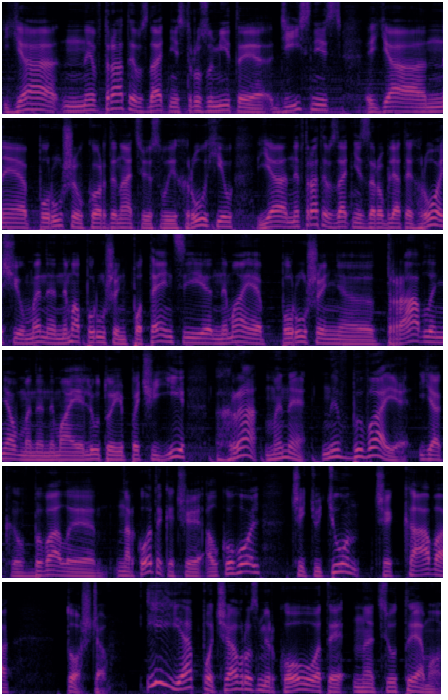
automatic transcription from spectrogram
Я не втратив здатність розуміти дійсність, я не порушив координацію своїх рухів, я не втратив здатність заробляти гроші. У мене нема порушень потенції, немає порушень е, травлення, в мене немає лютої печії. Гра мене не вбиває, як вбивали наркотики, чи алкоголь, чи тютюн, чи кава тощо. І я почав розмірковувати на цю тему.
